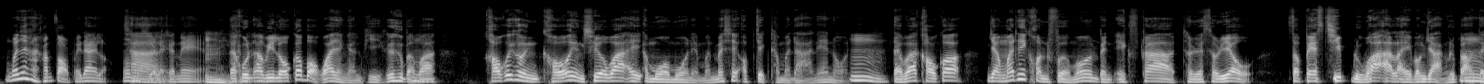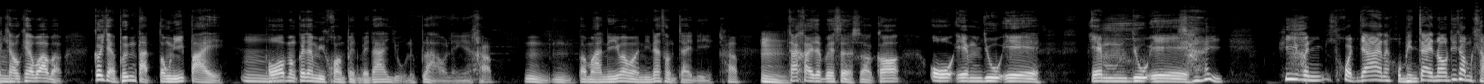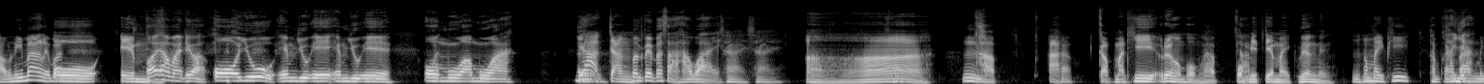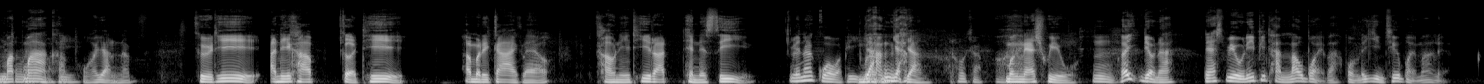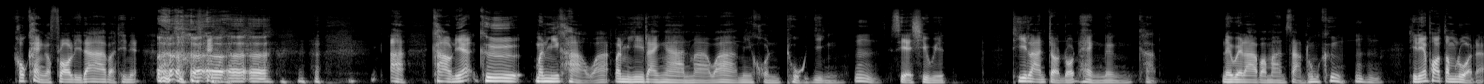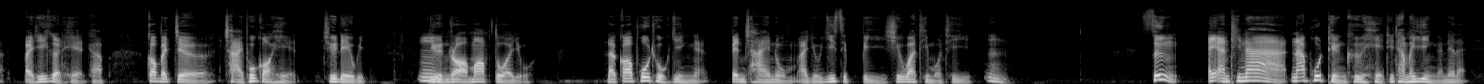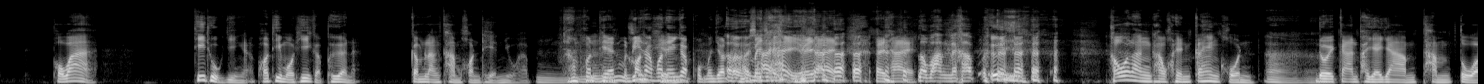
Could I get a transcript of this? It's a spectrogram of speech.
มันก็ยังหาคำตอบไม่ได้หรอกว่ามันคืออะไรกันแน่อืมแต่คุณอาวิโลก็บอกว่าอย่างนั้นพี่ก็คือแบบว่าเขาก็ยังเขาก็ยังเชื่อว่าไอ้อมัวมัวเนี่ยมันไม่ใช่ object ธรรมดาแน่นอนอืมแต่ว่าเขาก็ยังไม่ได้คอนเฟิร์มว่ามันเป็น extra terrestrial spaceship หรือว่าอะไรบางอย่างหรือเปล่าอืมแต่แค่แค่ว่าแบบ ก็อย่าเพิ่งตัดตรงนี้ไปอืมเพราะว่ามันก็ยังมีความเป็นไปได้อยู่หรือเปล่าอะไรเงี้ยครับ อืมอืมประมาณนี้ประมาณนี้น่าสนใจดีครับอืมถ้าใครจะไป search ก็ O M U A M U A ใช่พี่มันโคตรยากนะ ผมเห็นใจน้องที่ทำข่าวนี้มากเลยว่า O M เฮ้ยเอาใหม่ดีกว่า O U M U A M U A โอมัวมัวยากจังมันเป็นภาษาฮาวายใช่ใช่อ่าอืมครับอะครับกลับมาที่เรื่องของผมครับ ผมครับมีเตรียมมาอีกเรื่องหนึ่งทำไมพี่ทำการขยับ้านนมาเยอะจังเลยมากๆครับพี่ผมขยันครับ คือที่อันนี้ครับเกิดที่ อเมริกาอีกแล้ว คราวนี้ที่รัฐเทนเนสซีเว้ยน่ากลัวว่ะพี่ยังยังยังขอโทษครับ เมืองเนชวิลล์อืมเฮ้ย เดี๋ยวนะเนชวิลนี่พี่ทันเล่าบ่อยปะผมได้ยินชื่อบ่อยมากเลยเขาแข่งกับฟลอริดาป่ะที่เนี้ยเออเออเอออะข่าวเนี้ยคือมันมีข่าวว่า มันมีรายงานมาว่ามีคนถูกยิงอืมเสียชีวิต ที่ลานจอดรถแห่งหนึ่งครับ ในเวลาประมาณสามทุ่มครึ่งอือหือทีนี้พอตำรวจอะไปที่เกิดเหตุครับ ก็ไปเจอชายผู้ก่อเหตุ ชื่อเดวิดอืม ยืนรอมอบตัวอยู่ แล้วก็ผู้ถูกยิงเนี่ย เป็นชายหนุ่มอายุ 20 ปี ชื่อว่าทิโมธีอืมซึ่งไออันที่น่าน่าพูดถึงคือเหตุที่ทำให้ยิงกันเนี่ยแหละ เพราะว่าที่ถูกยิงอะเพราะทิโมธีกับเพื่อนอะกำลังทำคอนเทนต์อยู่ครับอืมทำคอนเทนต์เหมือนพี่ทำคอนเทนต์กับผมมันยศเออไม่ใช่ไม่ใช่ไม่ใช่ ระวังนะครับเขากำลังทำคอนเทนต์แกล้งคนอ่าโดยการพยายามทำตัว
